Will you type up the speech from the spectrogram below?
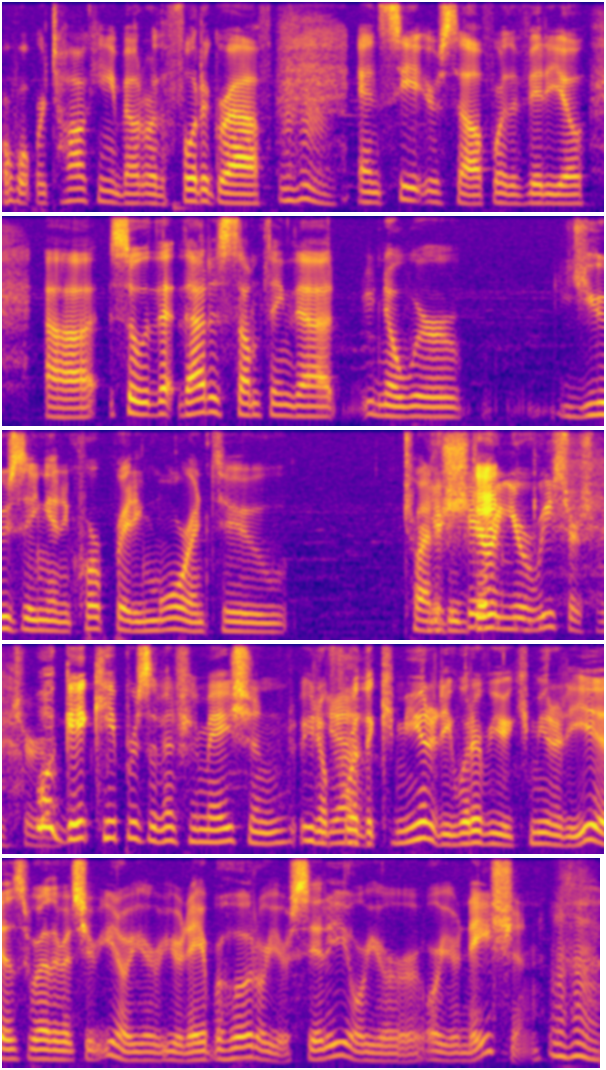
or what we're talking about, or the photograph, and see it yourself, or the video. Uh, so that that is something that you know we're using and incorporating more into trying You're to be sharing gate- your research material. well, gatekeepers of information, you know, Yeah. for the community, whatever your community is, whether it's your, you know, your, your neighborhood or your city or your or your nation, Mm-hmm.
